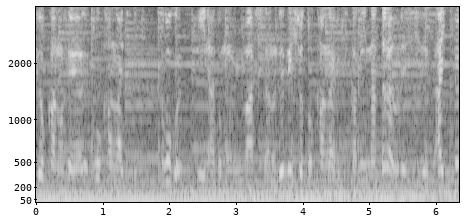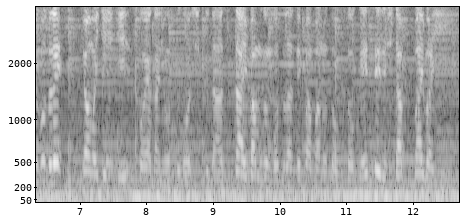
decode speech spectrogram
持続可能性を考えていく。すごくいいなと思いましたのでぜひちょっと考えるきっかけになったら嬉しいです。はいということで今日も一日健やかにお過ごしください。バム君子育てパパのトークトークエッセイでした。バイバイ。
